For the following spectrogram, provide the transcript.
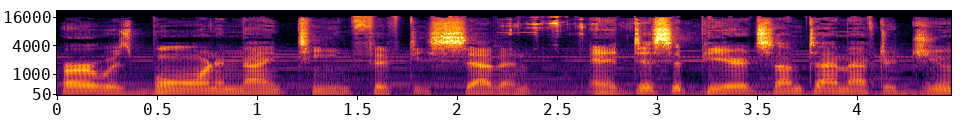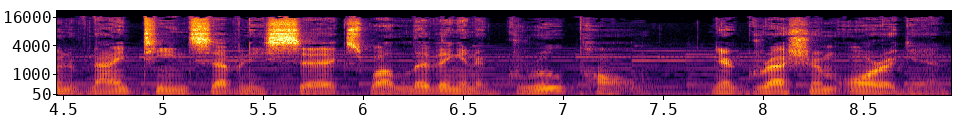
Herr was born in 1957 and had disappeared sometime after June of 1976 while living in a group home near Gresham, Oregon.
